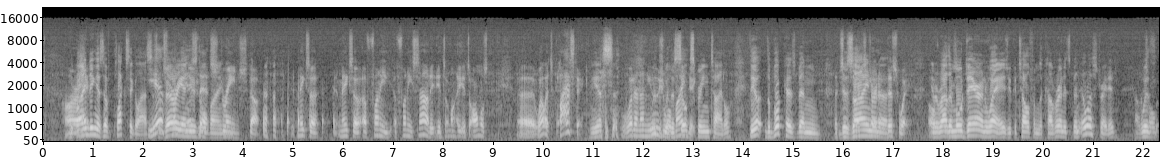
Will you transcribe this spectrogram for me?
the All right. binding is of plexiglass. Yes, it's a very what is unusual that binding. strange stuff? it makes a it makes a, a funny a funny sound. It, it's it's almost uh, well, it's plastic. Yes. What an with, unusual with a binding. silkscreen title. The the book has been Let's, designed let's turn in it a this way. In Oh, a rather modern way, as you could tell from the cover, and it's been illustrated let's with hold,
